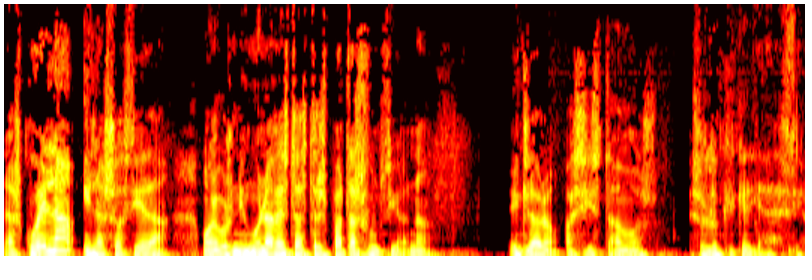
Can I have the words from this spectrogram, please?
la escuela y la sociedad. Bueno, pues ninguna de estas tres patas funciona. Y claro, así estamos. Eso es lo que quería decir.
